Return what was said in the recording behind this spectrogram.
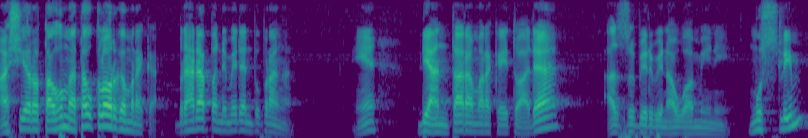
asyiratahum atau keluarga mereka, berhadapan di medan peperangan. Ya, di antara mereka itu ada Az-Zubair bin Awam ini. Muslim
